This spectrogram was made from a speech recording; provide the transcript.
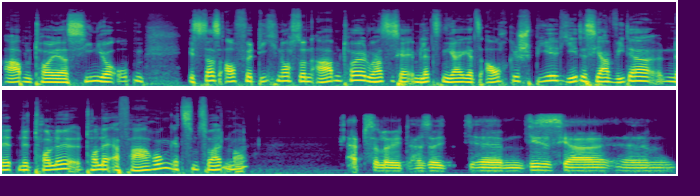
Abenteuer Senior Open. Ist das auch für dich noch so ein Abenteuer? Du hast es ja im letzten Jahr jetzt auch gespielt. Jedes Jahr wieder eine, eine tolle, tolle Erfahrung, jetzt zum zweiten Mal? Absolut. Also ähm, dieses Jahr, ähm,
